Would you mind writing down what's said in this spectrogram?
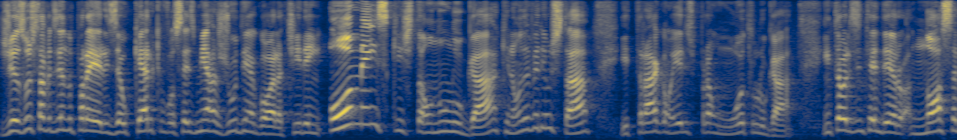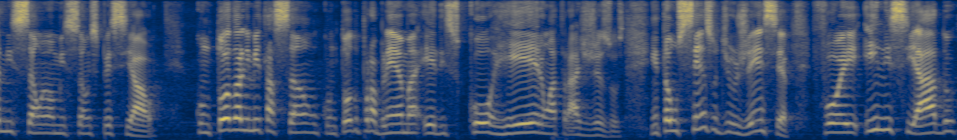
Jesus estava dizendo para eles: Eu quero que vocês me ajudem agora. Tirem homens que estão num lugar que não deveriam estar e tragam eles para um outro lugar. Então eles entenderam: nossa missão é uma missão especial com toda a limitação, com todo o problema, eles correram atrás de Jesus. Então o senso de urgência foi iniciado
